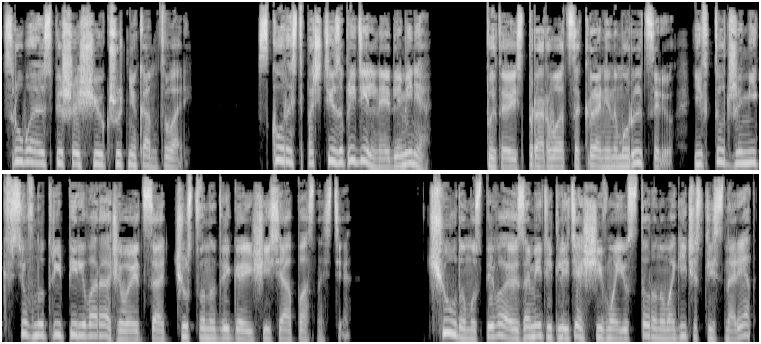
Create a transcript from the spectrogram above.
срубаю спешащую к шутникам тварь. Скорость почти запредельная для меня. Пытаюсь прорваться к раненому рыцарю, и в тот же миг все внутри переворачивается от чувства надвигающейся опасности. Чудом успеваю заметить летящий в мою сторону магический снаряд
